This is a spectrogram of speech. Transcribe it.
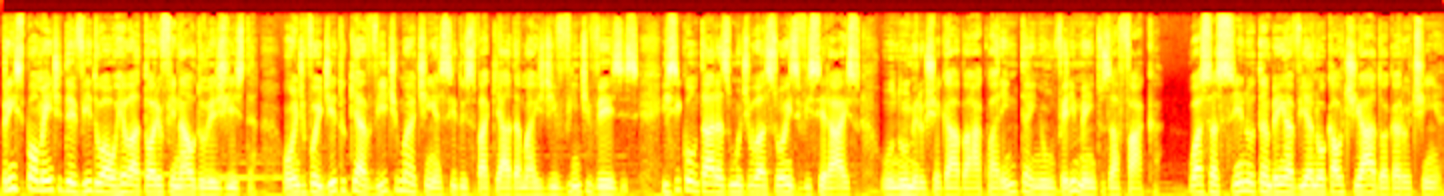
Principalmente devido ao relatório final do legista, onde foi dito que a vítima tinha sido esfaqueada mais de 20 vezes, e se contar as mutilações viscerais, o número chegava a 41 ferimentos à faca. O assassino também havia nocauteado a garotinha,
